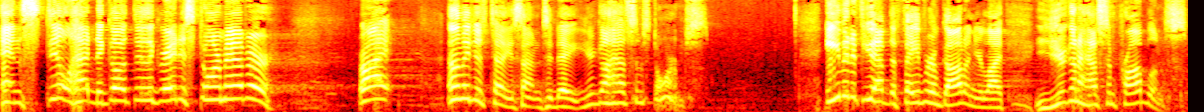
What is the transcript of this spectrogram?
and still had to go through the greatest storm ever. Right? And let me just tell you something today. You're going to have some storms. Even if you have the favor of God on your life, you're going to have some problems.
